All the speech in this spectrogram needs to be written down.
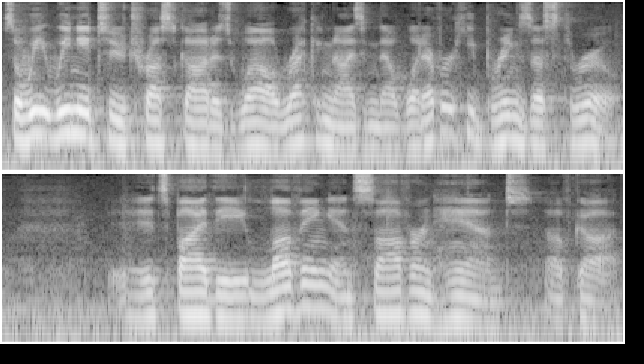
So we, we need to trust God as well, recognizing that whatever he brings us through, it's by the loving and sovereign hand of God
